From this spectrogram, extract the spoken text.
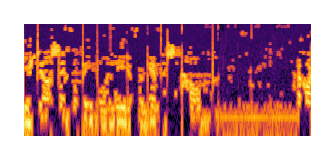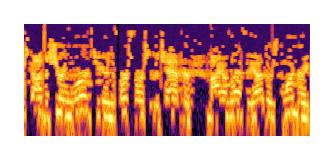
You're still a sinful people in need of forgiveness and hope. Of course, God's assuring words here in the first verse of the chapter might have left the others wondering,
